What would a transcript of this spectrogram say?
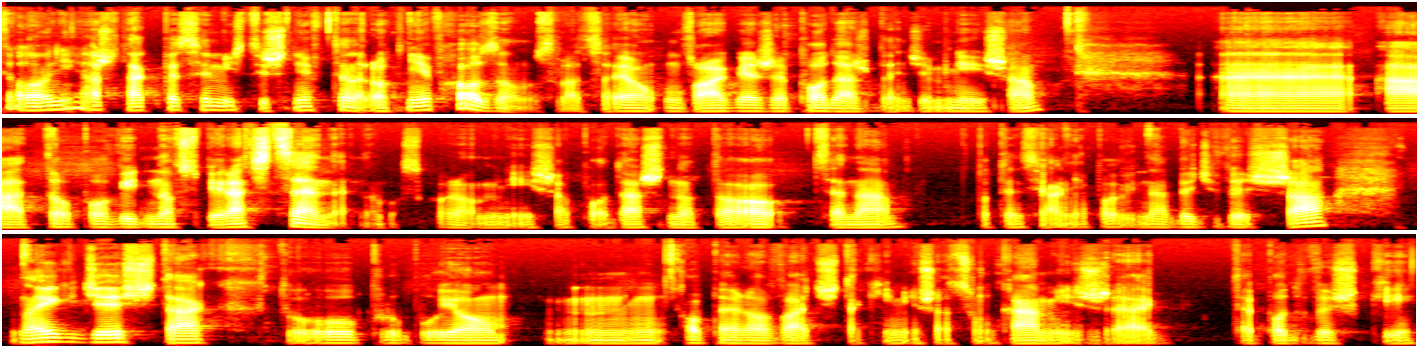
to oni aż tak pesymistycznie w ten rok nie wchodzą. Zwracają uwagę, że podaż będzie mniejsza, e, a to powinno wspierać cenę, no bo skoro mniejsza podaż, no to cena potencjalnie powinna być wyższa. No i gdzieś tak tu próbują mm, operować takimi szacunkami, że te podwyżki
